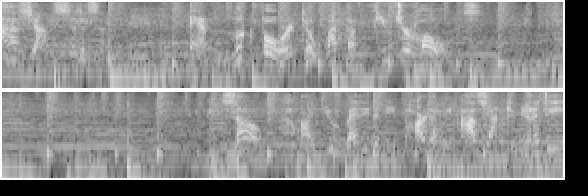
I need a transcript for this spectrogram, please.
ASEAN citizen and look forward to what the future holds. So, are you ready to be part of the ASEAN community?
